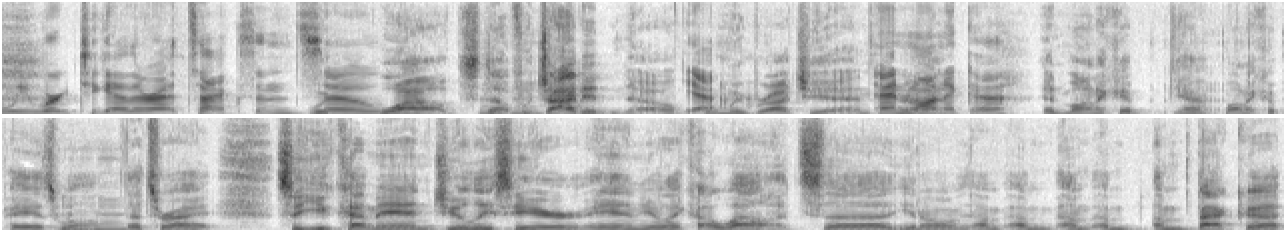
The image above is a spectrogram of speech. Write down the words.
We worked together at Saxon, so wild stuff, which I didn't know Yeah. when we brought you in. and right? Monica. And Monica, yeah, Monica Pay as well. That's right. So you come in, Julie's here, and you're like, oh wow, it's uh, you know, I'm I'm I'm I'm, back uh,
